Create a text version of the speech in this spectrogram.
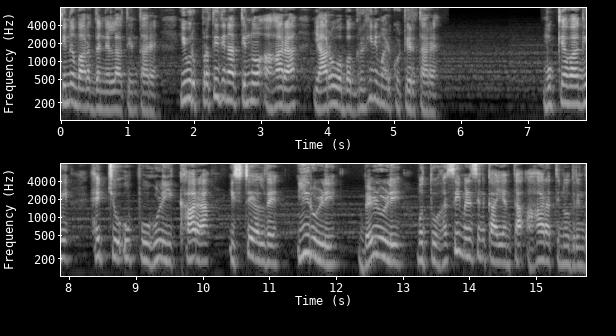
ತಿನ್ನಬಾರದನ್ನೆಲ್ಲ ತಿಂತಾರೆ. ಇವರು ಪ್ರತಿದಿನ ತಿನ್ನೋ ಆಹಾರ ಯಾರೋ ಒಬ್ಬ ಗೃಹಿಣಿ ಮಾಡಿಕೊಟ್ಟಿರ್ತಾರೆ. ಮುಖ್ಯವಾಗಿ ಹೆಚ್ಚು ಉಪ್ಪು, ಹುಳಿ, ಖಾರ ಇಷ್ಟೇ ಅಲ್ಲದೆ ಈರುಳ್ಳಿ ಬೆಳ್ಳುಳ್ಳಿ ಮತ್ತು ಹಸಿ ಮೆಣಸಿನಕಾಯಿ ಅಂತ ಆಹಾರ ತಿನ್ನೋದ್ರಿಂದ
